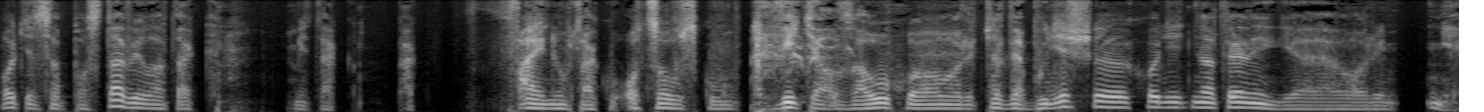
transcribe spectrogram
otec sa postavil a tak mi tak fajnú takú otcovskú vyťal za ucho a hovorí, teda budeš e, chodiť na tréningy? A ja hovorím, nie,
